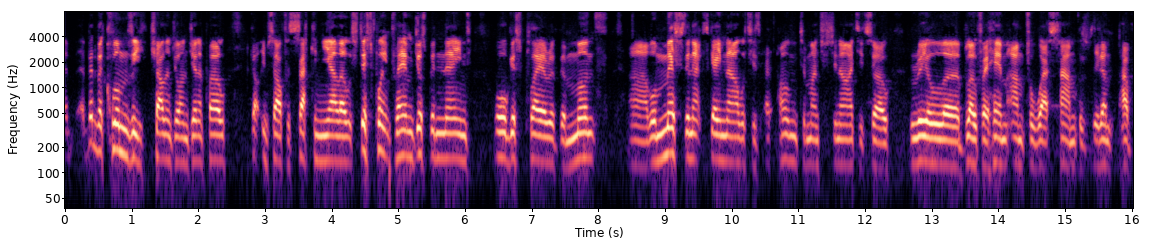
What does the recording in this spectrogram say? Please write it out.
a, a, bit of a clumsy challenge on Djenepo. Got himself a second yellow. It's disappointing for him. Just been named August Player of the Month. Uh, we'll miss the next game now, which is at home to Manchester United. So, real uh, blow for him and for West Ham because they don't have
